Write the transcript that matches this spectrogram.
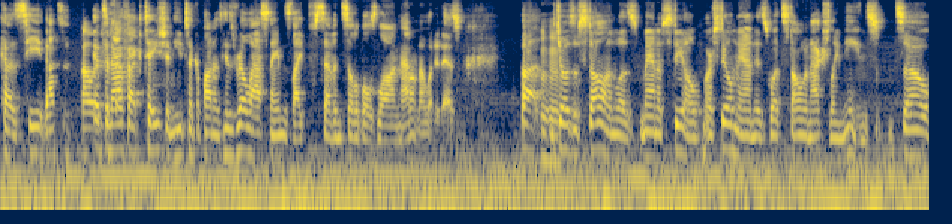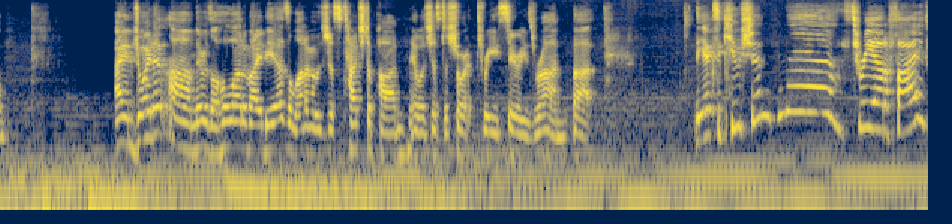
because he that's oh, it's an affectation he took upon his his real last name is like seven syllables long. I don't know what it is. But mm-hmm. Joseph Stalin was Man of Steel, or Steel Man is what Stalin actually means. So I enjoyed it. Um, there was a whole lot of ideas. A lot of it was just touched upon. It was just a short three series run, but the execution, eh, three out of five.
